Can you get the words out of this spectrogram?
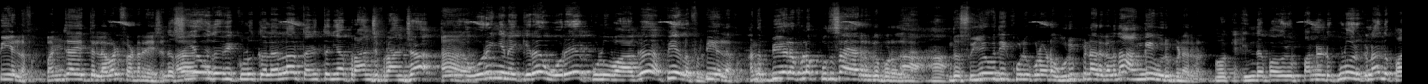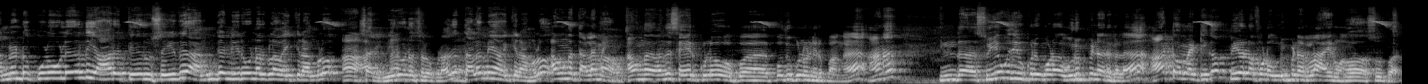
பிஎல்எஃப் பஞ்சாயத்து லெவல் ஃபெடரேஷன் இந்த சுய உதவி குழுக்கள் எல்லாம் தனித்தனியா பிரான்ச் பிரான்ச்சா ஒருங்கிணைக்கிற ஒரே குழுவாக பிஎல்எஃப் பிஎல்எஃப் அந்த பிஎல்எஃப்ல புதுசா யார் இருக்க. ஆ. இந்த சுய உதவி குழுக்களோட உறுப்பினர்கள் தான் அங்கேயும் உறுப்பினர்கள். ஓகே இந்த ஒரு பன்னெண்டு குழு இருக்குன்னா இந்த பன்னெண்டு குழுவுல இருந்து யாரை தேர்வு செய்து அங்க நிறுவனர்களா வைக்கிறாங்களோ சாரி நிறுவனம் சொல்லக்கூடாது தலைமையா வைக்கிறாங்களோ அவங்க தலைமை. அவங்க வந்து செயற்குழு பொதுக்குழுன்னு இருப்பாங்க. ஆனா இந்த சுய உதவி குழுவோட உறுப்பினர்களை ஆட்டோமேட்டிக்கா பிஎல்எஃபோட உறுப்பினர்களா ஓ ஆயிடுவாங்க சூப்பர்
